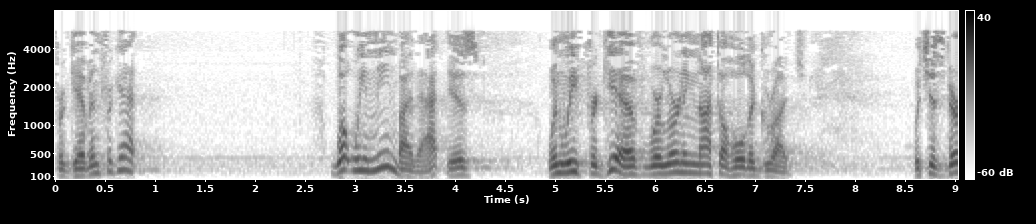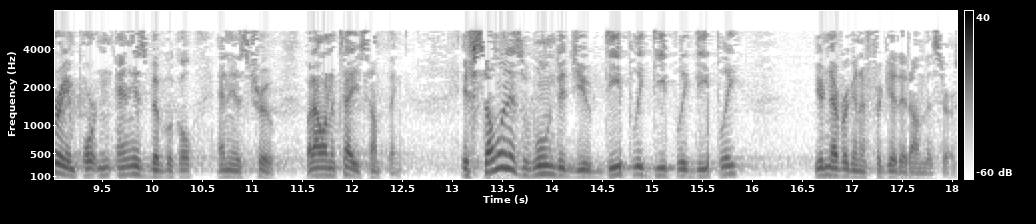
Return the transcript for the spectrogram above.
Forgive and forget. What we mean by that is when we forgive, we're learning not to hold a grudge, which is very important and is biblical and is true. But I want to tell you something. If someone has wounded you deeply, deeply, deeply, you're never going to forget it on this earth.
